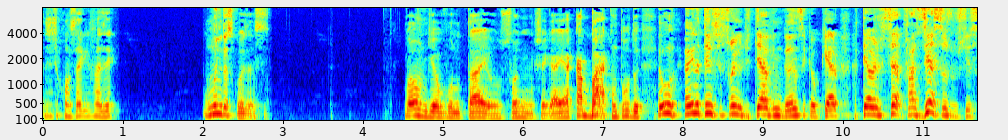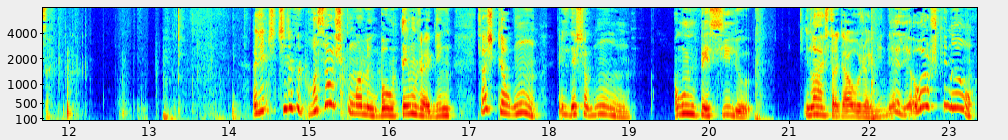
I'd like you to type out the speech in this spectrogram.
A gente consegue fazer muitas coisas. Igual um dia eu vou lutar, eu sonho em chegar e acabar com tudo. Eu, eu ainda tenho esse sonho de ter a vingança que eu quero, até fazer essa justiça. A gente tira. Você acha que um homem bom tem um jardim? Você acha que algum. Ele deixa algum. algum empecilho ir lá estragar o jardim dele? Eu acho que não.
